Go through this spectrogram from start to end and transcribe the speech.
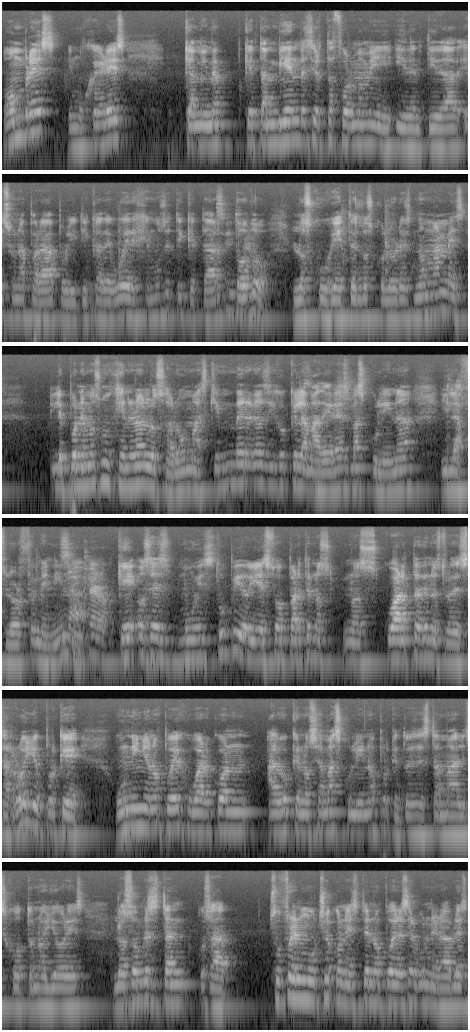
hombres y mujeres que a mí me, que también de cierta forma mi identidad es una parada política de, güey, dejemos de etiquetar Sí, todo, claro. los juguetes, los colores, no mames, le ponemos un género a los aromas, ¿quién vergas dijo que la madera es masculina y la flor femenina? Sí, claro. Que, o sea, es muy estúpido y esto aparte nos, nos cuarta de nuestro desarrollo porque un niño no puede jugar con algo que no sea masculino porque entonces está mal, es joto, no llores. Los hombres están, o sea, sufren mucho con este no poder ser vulnerables,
